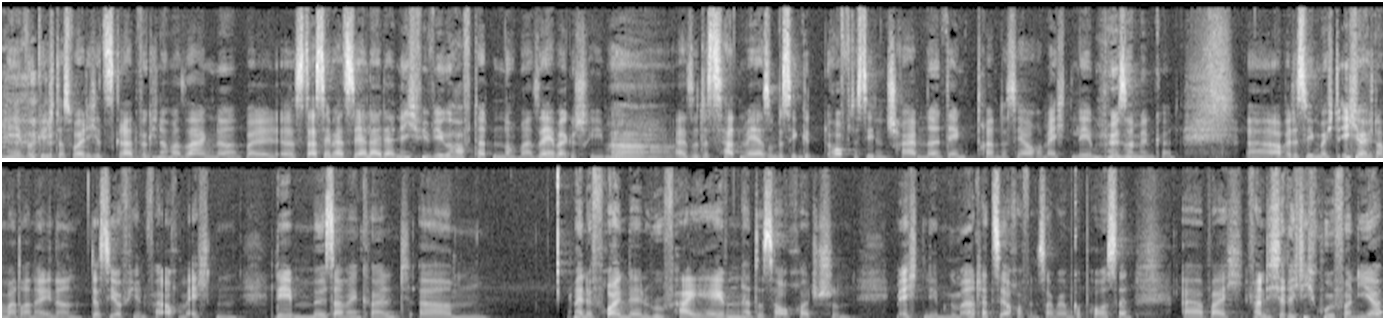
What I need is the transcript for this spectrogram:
nee, wirklich, das wollte ich jetzt gerade wirklich nochmal sagen, ne? Weil äh, Star Stable hat es ja leider nicht, wie wir gehofft hatten, nochmal selber geschrieben. Ah. Also das hatten wir ja so ein bisschen gehofft, dass die den schreiben, ne? Denkt dran, dass ihr auch im echten Leben Müll sammeln könnt. Äh, aber deswegen möchte ich euch nochmal dran erinnern, dass ihr auf jeden Fall auch im echten Leben Müll sammeln könnt. Ähm, meine Freundin Ruth Highhaven hat das auch heute schon im echten Leben gemacht, hat sie auch auf Instagram gepostet. Äh, war ich, fand ich richtig cool von ihr.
